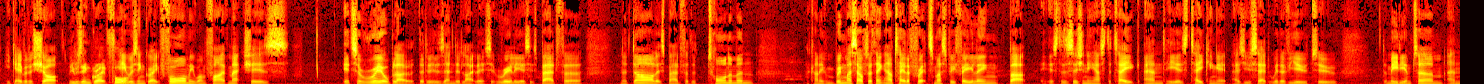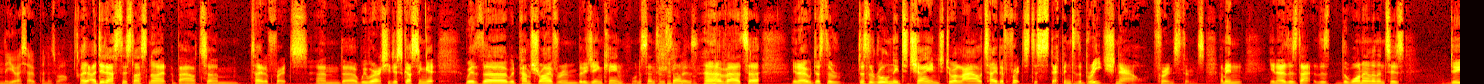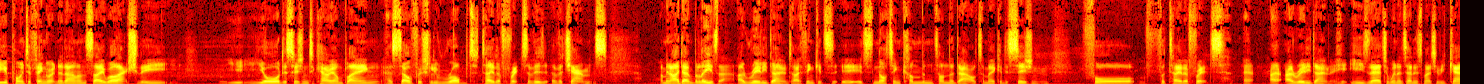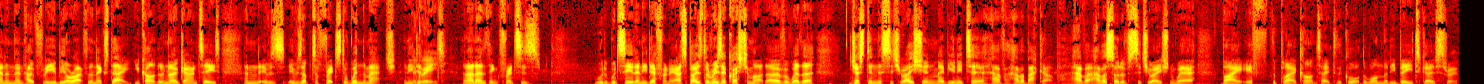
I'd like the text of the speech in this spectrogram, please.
he gave it a shot. He was in great form. He was in great form. He won five matches. It's a real blow that it has ended like this. It really is. It's bad for Nadal, it's bad for the tournament. I can't even bring myself to think how Taylor Fritz must be feeling, but it's the decision he has to take, and he is taking it, as you said, with a view to the medium term and the US Open as well. I, I did ask this last night about um, Taylor Fritz, and uh, we were actually discussing it with uh, with Pam Shriver and Billie Jean King. What a sentence that is! about uh, you know, does the does the rule need to change to allow Taylor Fritz to step into the breach now? For instance. I mean, you know, there's that. There's the one element is, do you point a finger at Nadal and say, well, actually, your decision to carry on playing has selfishly robbed Taylor Fritz of his, of a chance, I mean, I don't believe that. I really don't. I think it's it's not incumbent on Nadal to make a decision for for Taylor Fritz. Uh, I, I, really don't. He, he's there to win a tennis match if he can, and then hopefully he'll be all right for the next day. You can't. There are no guarantees, and it was it was up to Fritz to win the match, and he Agreed. didn't. And I don't think Fritz is would would see it any differently. I suppose there is a question mark though over whether just in this situation, maybe you need to have have a backup, have a have a sort of situation where, by if the player can't take to the court, the one that he beat goes through.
